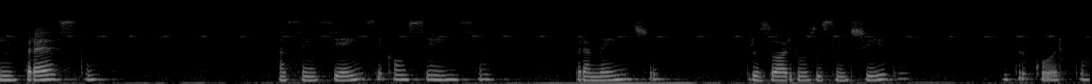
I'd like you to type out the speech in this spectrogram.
que empresto a ciência e consciência para a mente, para os órgãos do sentido e para o corpo.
